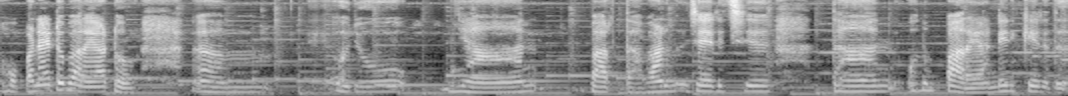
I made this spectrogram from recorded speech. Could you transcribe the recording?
ഓപ്പൺ ആയിട്ട് പറയാട്ടോ. ഒരു ഞാൻ ഭർത്താവാണെന്ന് വിചാരിച്ച് താൻ ഒന്നും പറയാണ്ടിരിക്കരുത്.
